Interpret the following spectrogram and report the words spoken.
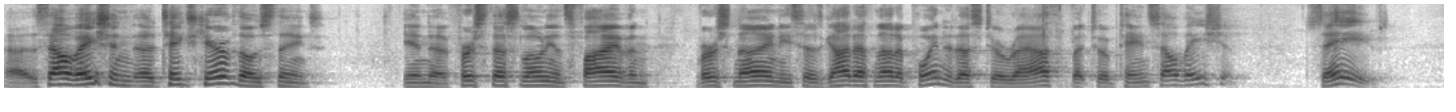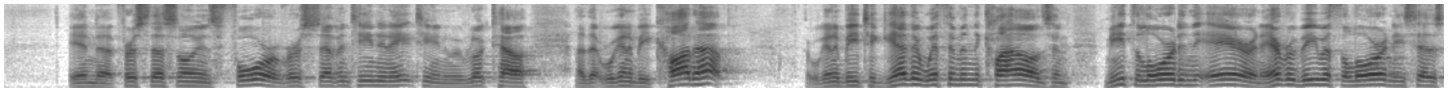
uh, salvation uh, takes care of those things. In uh, 1 Thessalonians 5 and Verse 9, he says, God hath not appointed us to wrath, but to obtain salvation. Saved. In uh, 1 Thessalonians 4, verse 17 and 18, we've looked how uh, that we're going to be caught up, that we're going to be together with them in the clouds and meet the Lord in the air and ever be with the Lord. And he says,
